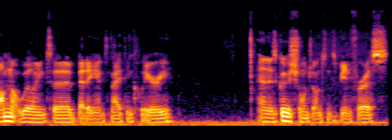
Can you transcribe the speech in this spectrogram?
I'm not willing to bet against Nathan Cleary. And as good as Shaun Johnson's been for us,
